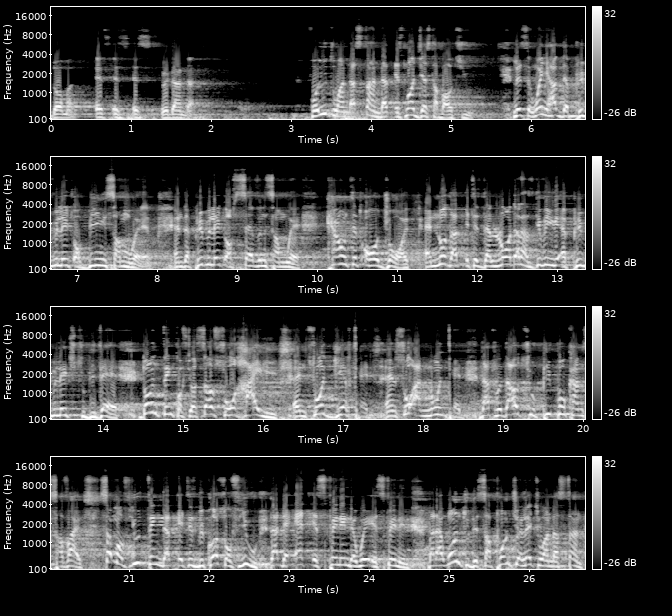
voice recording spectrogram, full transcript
dormant. It's, it's, it's redundant. For you to understand that it's not just about you. Listen, when you have the privilege of being somewhere and the privilege of serving somewhere, count it all joy and know that it is the Lord that has given you a privilege to be there. Don't think of yourself so highly and so gifted and so anointed that without you people can survive. Some of you think that it is because of you that the earth is spinning the way it's spinning. But I want to disappoint you and let you understand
